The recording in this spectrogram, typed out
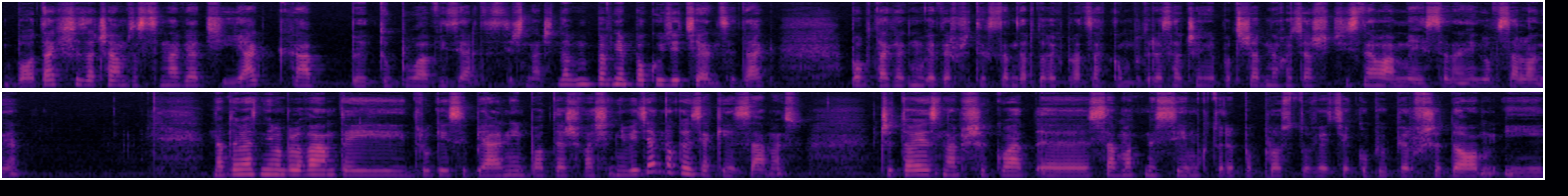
bo tak się zaczęłam zastanawiać, jaka by tu była wizja artystyczna. Czy no, pewnie pokój dziecięcy, tak? Bo tak jak mówię, też przy tych standardowych pracach komputer jest raczej niepotrzebny, chociaż wcisnęłam miejsce na niego w salonie. Natomiast nie meblowałam tej drugiej sypialni, bo też właśnie nie wiedziałam do końca, jaki jest zamysł. Czy to jest na przykład y, samotny sim, który po prostu, wiecie, kupił pierwszy dom i,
